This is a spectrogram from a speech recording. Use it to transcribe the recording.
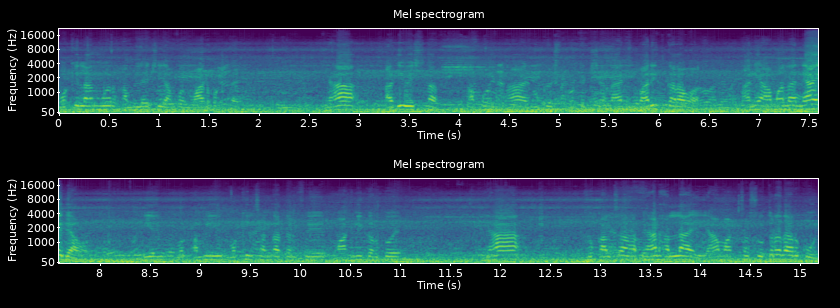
वकिलांवर हमल्याची आपण वाट बघताय? ह्या अधिवेशनात आपण हा ॲडव्होकेट्स प्रोटेक्शन ॲक्ट पारित करावा आणि आम्हाला न्याय द्यावा. ही आम्ही वकील संघातर्फे मागणी करतो आहे ह्या जो कालचा हा भ्याड हल्ला आहे यामागचा सूत्रधार कोण?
